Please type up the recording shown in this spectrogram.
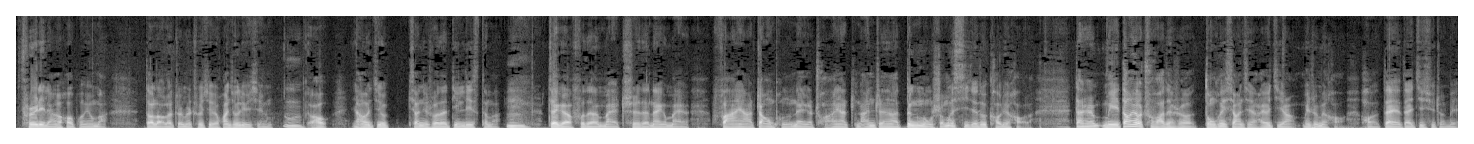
村里两个好朋友嘛，到老了准备出去环球旅行，嗯然后然后就像你说的订 list 嘛，嗯这个负责买吃的，那个买帆呀、帐篷，那个船呀、南针啊、灯笼，什么细节都考虑好了。但是每当要出发的时候，总会想起还有几样没准备好，好再再继续准备。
